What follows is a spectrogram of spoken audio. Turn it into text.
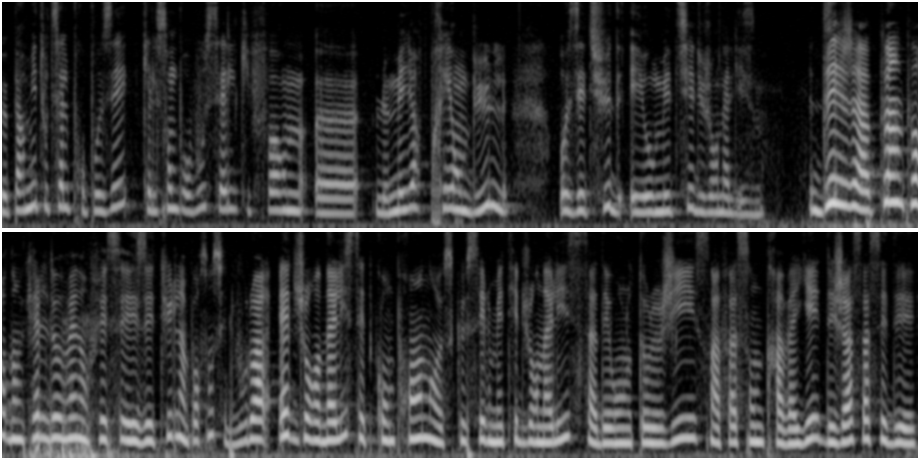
euh, parmi toutes celles proposées, quelles sont pour vous celles qui forment euh, le meilleur préambule aux études et au métier du journalisme? Déjà, peu importe dans quel domaine on fait ses études, l'important c'est de vouloir être journaliste et de comprendre ce que c'est le métier de journaliste, sa déontologie, sa façon de travailler. Déjà, ça c'est des.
